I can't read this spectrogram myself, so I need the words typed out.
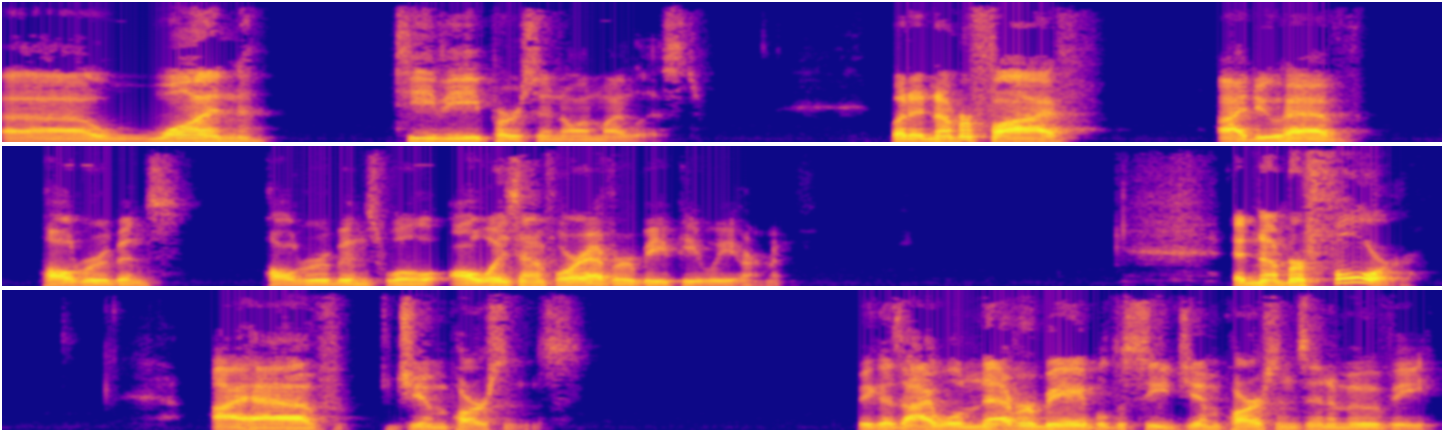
uh, one TV person on my list. But at number five, I do have Paul Reubens. Paul Reubens will always and forever be Pee Wee Herman. At number four, I have Jim Parsons. Because I will never be able to see Jim Parsons in a movie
